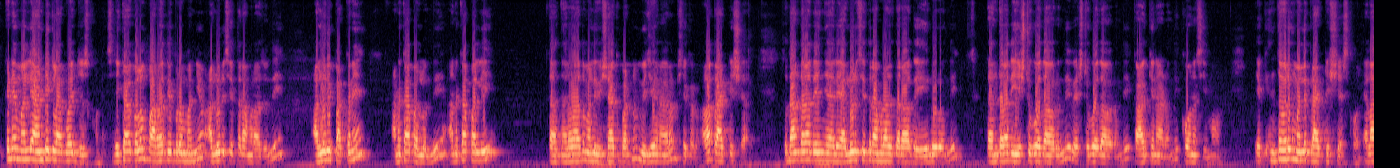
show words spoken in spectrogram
ఇక్కడే మళ్ళీ యాంటీ క్లాక్ వైజ్ చూసుకోండి. శ్రీకాకుళం పార్వతీపురం మన్యం అల్లూరి సీతారామరాజు ఉంది. అల్లూరి పక్కనే అనకాపల్లి ఉంది. అనకాపల్లి దాని తర్వాత మళ్ళీ విశాఖపట్నం విజయనగరం శ్రీకాకుళం. అలా ప్రాక్టీస్ చేయాలి. సో దాని తర్వాత ఏం చేయాలి? అల్లూరు సీతారామరాజు తర్వాత ఏలూరు ఉంది. దాని తర్వాత ఈస్ట్ గోదావరి ఉంది వెస్ట్ గోదావరి ఉంది కాకినాడ ఉంది కోనసీమ ఉంది. ఇంతవరకు మళ్ళీ ప్రాక్టీస్ చేసుకోవాలి. ఎలా?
